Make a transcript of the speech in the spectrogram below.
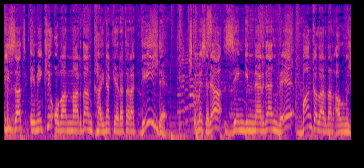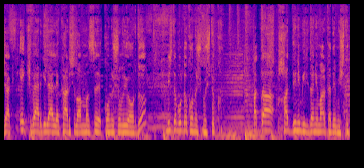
bizzat emekli olanlardan kaynak yaratarak değil de işte mesela zenginlerden ve bankalardan alınacak ek vergilerle karşılanması konuşuluyordu. Biz de burada konuşmuştuk. Hatta haddini bil Danimarka demiştik.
